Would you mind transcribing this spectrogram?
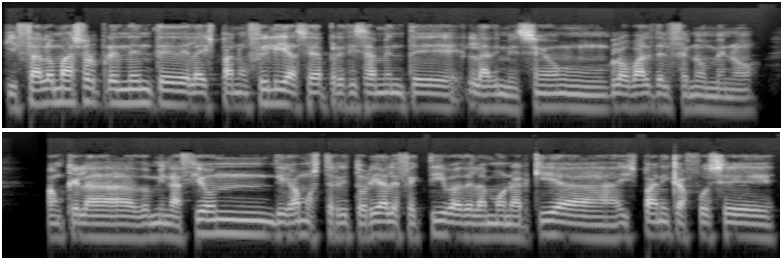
Quizá lo más sorprendente de la hispanofilia sea precisamente la dimensión global del fenómeno. Aunque la dominación, digamos, territorial efectiva de la monarquía hispánica fuese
